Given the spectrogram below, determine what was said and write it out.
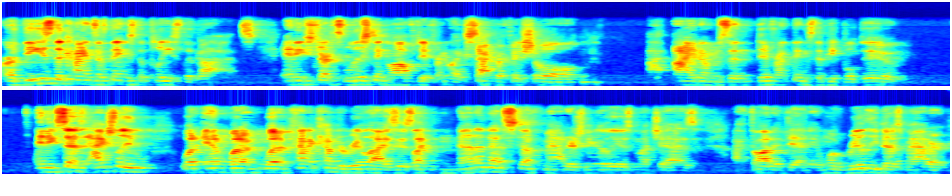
are these the kinds of things that please the gods? And he starts listing off different like sacrificial items and different things that people do. And he says, actually, what and what I've, what I've kind of come to realize is like none of that stuff matters nearly as much as I thought it did. And what really does matter,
